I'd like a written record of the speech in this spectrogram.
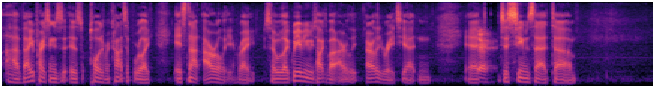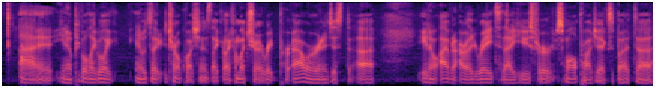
uh, value pricing is, is, a totally different concept. We're like, it's not hourly, right? So like we haven't even talked about hourly hourly rates yet, and it sure. just seems that um, uh, you know people like well, like you know it's like eternal question is like like how much should I rate per hour, and it just uh, you know I have an hourly rate that I use for small projects, but uh,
